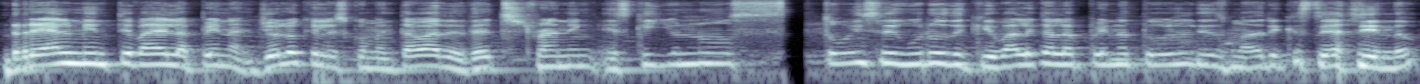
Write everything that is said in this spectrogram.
Realmente vale la pena. Yo lo que les comentaba de Death Stranding es que yo no estoy seguro de que valga la pena todo el desmadre que estoy haciendo.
